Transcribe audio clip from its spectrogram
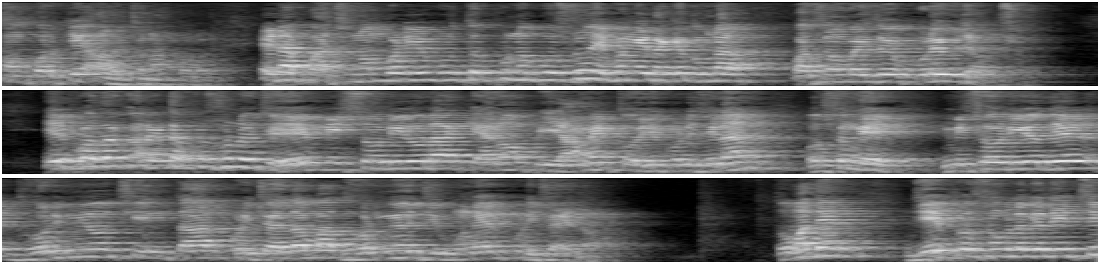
সম্পর্কে আলোচনা করো। এটা পাঁচ নম্বরের গুরুত্বপূর্ণ প্রশ্ন এবং এটাকে তোমরা পাঁচ নম্বর হিসেবে পড়েও যাচ্ছ। এরপর দেখো আরেকটা প্রশ্ন রয়েছে মিশরীয়রা কেন পিরামিড তৈরি করেছিলেন? ওর সঙ্গে, মিশরীয়দের ধর্মীয় চিন্তার পরিচয় দাও বা ধর্মীয় জীবনের পরিচয় দাও। তোমাদের যে প্রশ্নগুলোকে দিচ্ছি,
